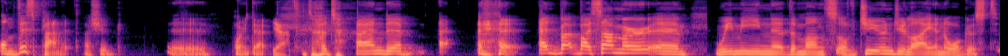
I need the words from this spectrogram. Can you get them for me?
on this planet. I should uh, point out. yeah, And uh, and by, by summer um, we mean uh, the months of June, July, and August.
